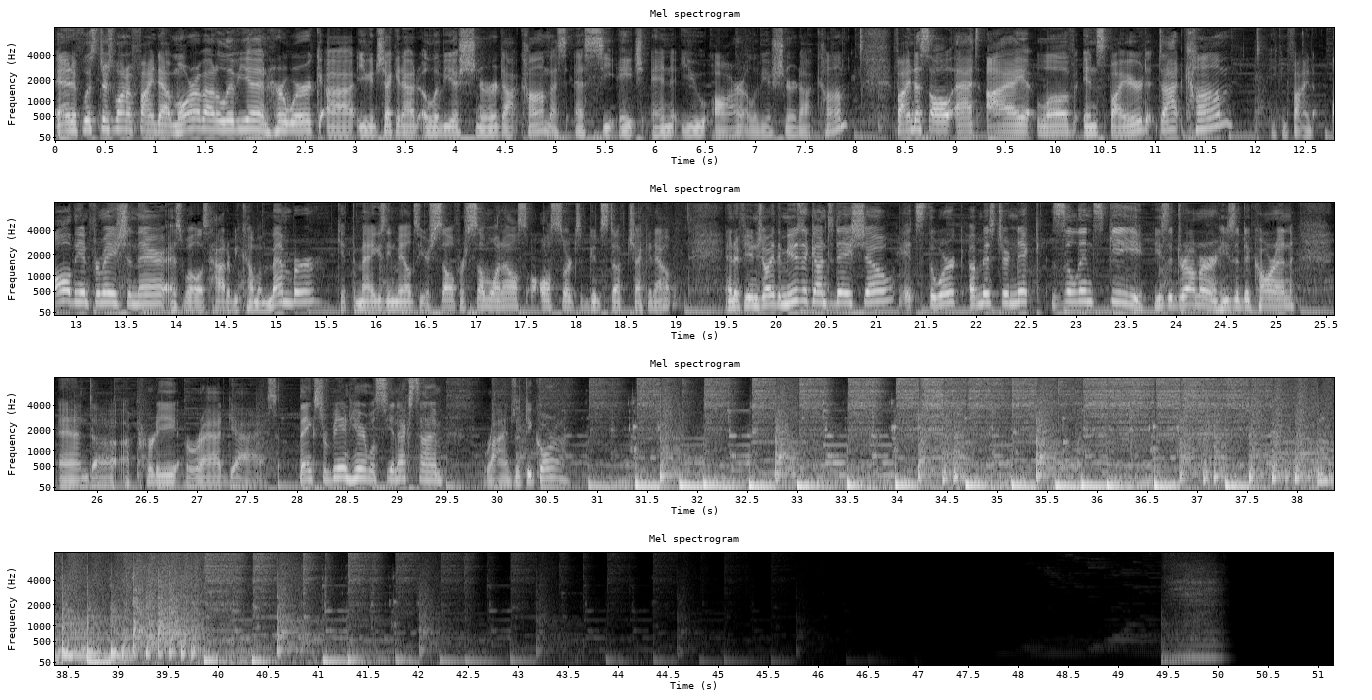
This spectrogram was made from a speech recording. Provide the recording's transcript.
And if listeners want to find out more about Olivia and her work, uh, you can check it out at oliviaschnur.com. That's S C H N U R, oliviaschnur.com. Find us all at iloveinspired.com. You can find all the information there, as well as how to become a member, get the magazine mailed to yourself or someone else, all sorts of good stuff. Check it out. And if you enjoy the music on today's show, it's the work of Mr. Nick Zielinski. He's a drummer, he's a Decoran, and uh, a pretty rad guy. So thanks for being here. We'll see you next time. Rhymes with Decorah.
